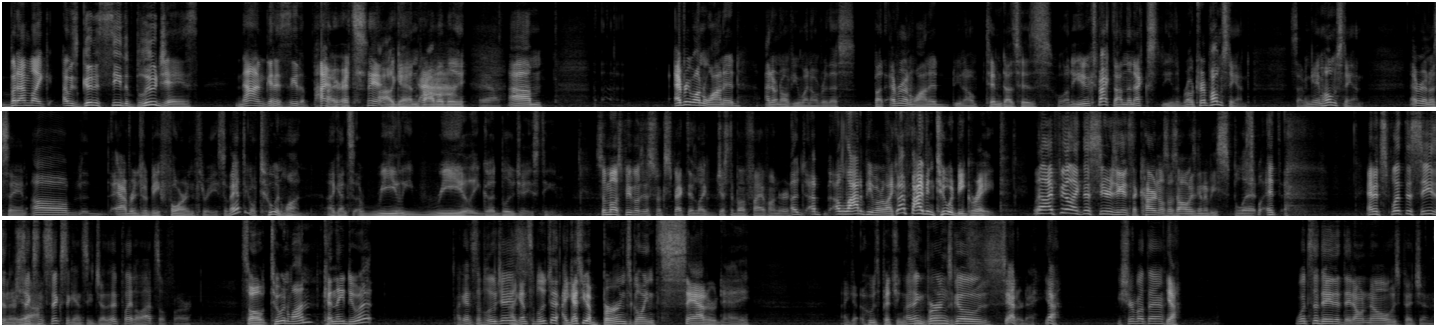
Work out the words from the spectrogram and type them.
But I'm like, I was gonna see the Blue Jays. Now I'm gonna see the Pirates. Pirates again, Ah. probably. Yeah. Um, everyone wanted. I don't know if you went over this, but everyone wanted. You know, Tim does his. What do you expect on the next you know, road trip homestand? Seven game homestand. Everyone was saying, oh, average would be four and three, so they have to go two and one against a really, really good Blue Jays team. So most people just expected like just above 500. A, a, a lot of people are like, oh, five and two would be great. well, I feel like this series against the Cardinals is always going to be split, It, and it's split this season. They're six and six against each other. They played a lot so far so two and one, can they do it? against the Blue Jays. against the Blue Jays. I guess you have Burnes going Saturday. I get who's pitching. I think? Burnes goes. Saturday. Yeah, You sure about that? yeah. What's the day that they don't know who's pitching?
